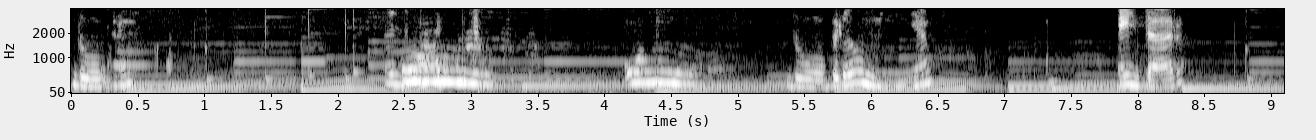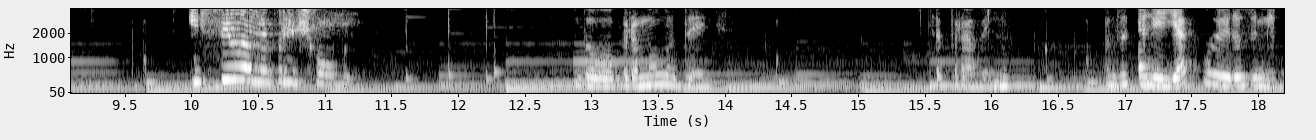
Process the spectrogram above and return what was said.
Добре. Уміння. Уміння. Добре, уміння. Ельдар. І сила не при чому. Добре, молодець. Це правильно. Взагалі, як ви розумієте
